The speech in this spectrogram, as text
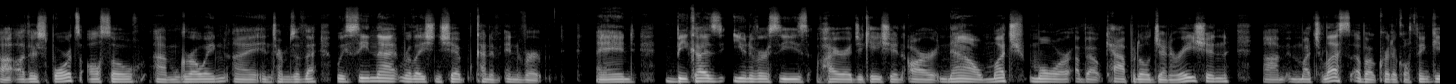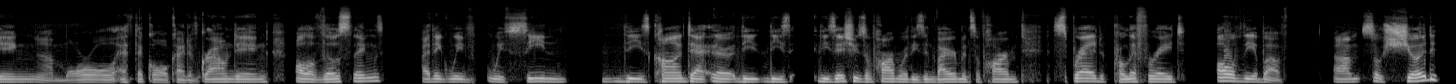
uh, other sports also um, growing uh, in terms of that. We've seen that relationship kind of invert. And because universities of higher education are now much more about capital generation, um, and much less about critical thinking, uh, moral, ethical kind of grounding, all of those things, I think we've we've seen these contact uh, the, these these issues of harm or these environments of harm spread proliferate all of the above. Um, so should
